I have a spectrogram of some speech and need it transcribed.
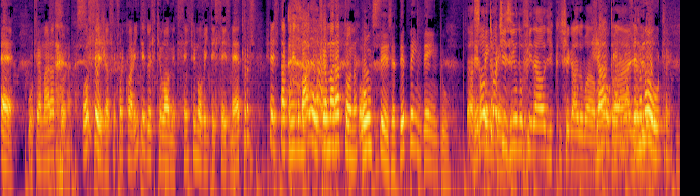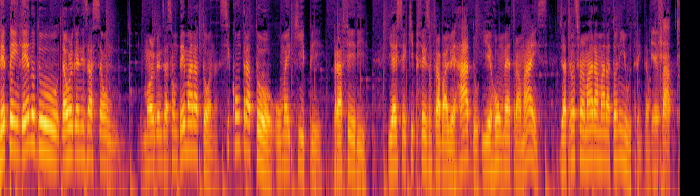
é ultramaratona. Ou seja, se for 42 quilômetros, 196 metros, já está correndo uma ultramaratona. Ou seja, dependendo... Ah, só um dependendo- trotezinho no final de que chegar numa Já o cara já fez uma virou. ultra. Dependendo do, da organização, uma organização de maratona, se contratou uma equipe para ferir e essa equipe fez um trabalho errado e errou um metro a mais, já transformaram a maratona em ultra, então. Exato.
